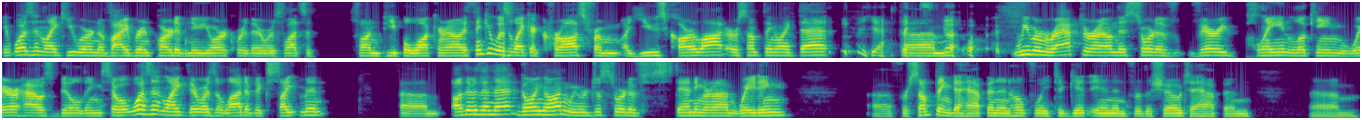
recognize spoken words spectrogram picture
it wasn't like you were in a vibrant part of New York where there was lots of fun people walking around. I think it was like across from a used car lot or something like that. yeah, um, so. we were wrapped around this sort of very plain looking warehouse building, so it wasn't like there was a lot of excitement um, other than that going on, we were just sort of standing around waiting uh, for something to happen and hopefully to get in and for the show to happen. Um,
